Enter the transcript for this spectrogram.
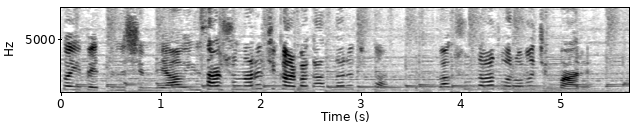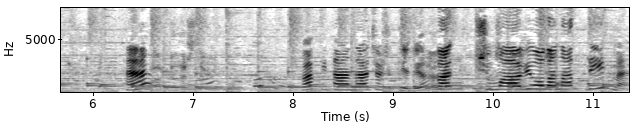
Çok ayıp ettiniz şimdi ya. İnsan şunlara çıkar bak atlara çıkar. Bak şurada at var ona çık bari. He? Arkadaşlar. Bak bir tane daha çocuk geliyor. Bak şu mavi olan at değil mi?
